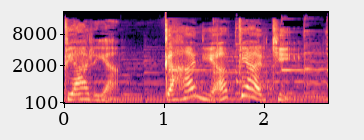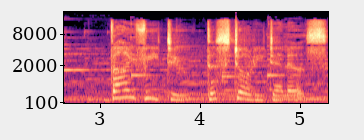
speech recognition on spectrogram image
प्यारियाँ, कहानियाँ प्यार की। By V two the story tellers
